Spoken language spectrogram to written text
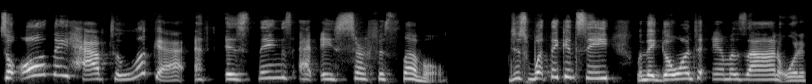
So all they have to look at is things at a surface level. Just what they can see when they go onto Amazon or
